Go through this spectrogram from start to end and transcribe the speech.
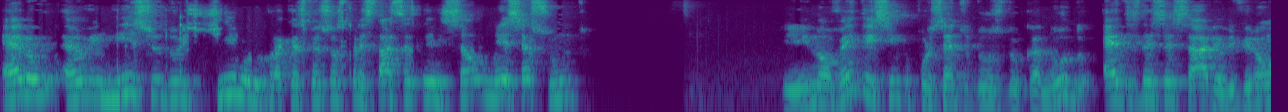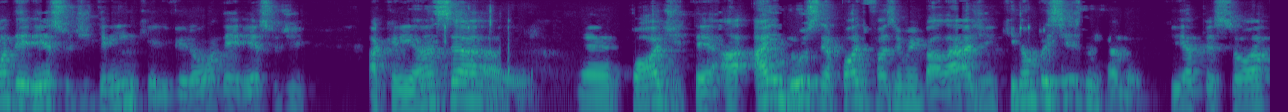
Era o, era o início do estímulo para que as pessoas prestassem atenção nesse assunto. E 95% do uso do canudo é desnecessário. Ele virou um adereço de drink, ele virou um adereço de. A criança é, pode ter. A, a, indústria pode fazer uma embalagem que não precisa de um canudo, que a pessoa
